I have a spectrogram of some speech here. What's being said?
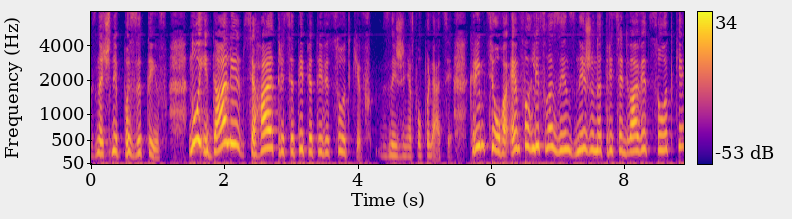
значний позитив. Ну і далі сягає 35% зниження в популяції. Крім цього, емфогліфлазин знижено на 32%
